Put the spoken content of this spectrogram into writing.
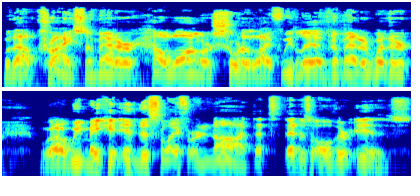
Without Christ, no matter how long or short a life we live, no matter whether uh, we make it in this life or not, that's, that is all there is.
